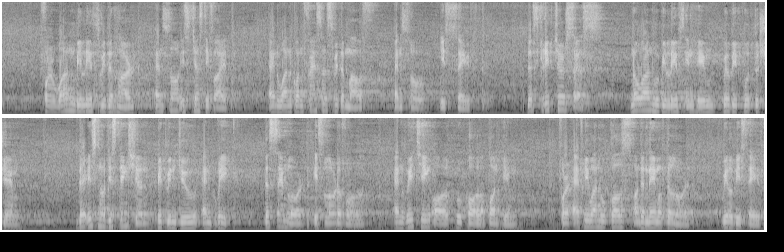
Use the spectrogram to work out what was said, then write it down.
For one believes with the heart and so is justified, and one confesses with the mouth and so is saved. The scripture says, No one who believes in him will be put to shame. There is no distinction between Jew and Greek. The same Lord is Lord of all, and reaching all who call upon him. For everyone who calls on the name of the Lord will be saved.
